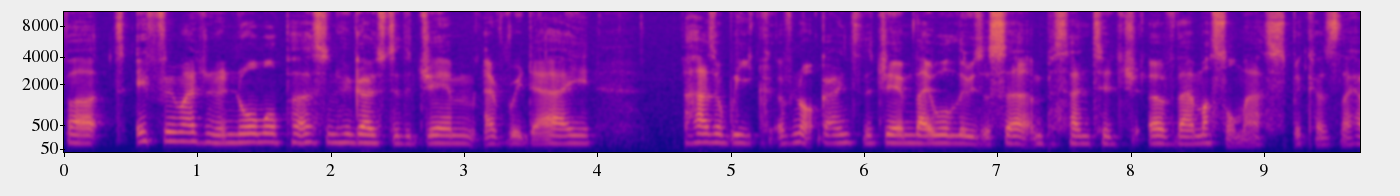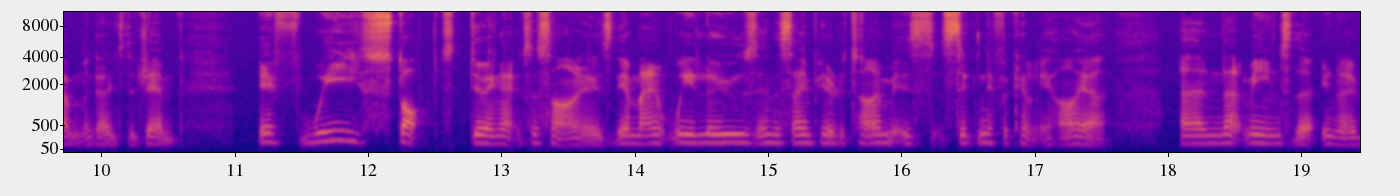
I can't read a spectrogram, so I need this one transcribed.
but if you imagine a normal person who goes to the gym every day has a week of not going to the gym, they will lose a certain percentage of their muscle mass because they haven't been going to the gym. If we stopped doing exercise, the amount we lose in the same period of time is significantly higher and that means that you know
